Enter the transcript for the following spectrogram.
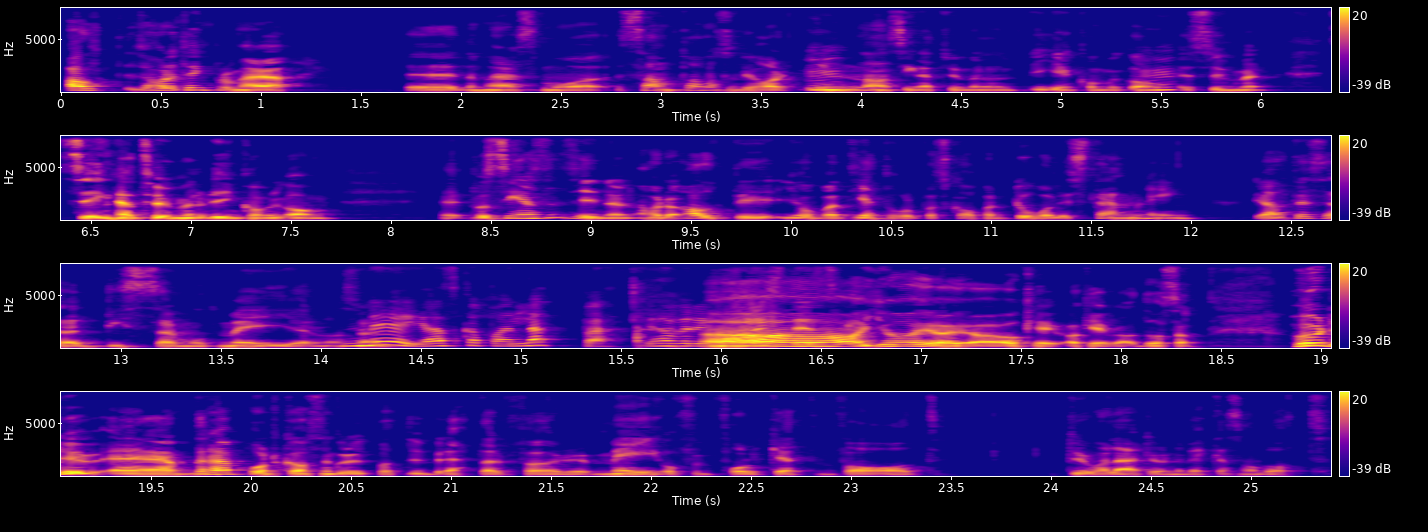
Allt, har du tänkt på de här, eh, de här små samtalen som vi har innan signaturmelodin kommer igång? Eh, sim- signaturmelodin kommer igång. Eh, På senaste tiden har du alltid jobbat jättehårt på att skapa dålig stämning. Det är alltid så här dissar mot mig eller något sånt. Nej, jag har skapat en läppe. Jag har varit. Ah, ja, ja, ja. Okej, okej, bra. Då så. Hör du, eh, den här podcasten går ut på att du berättar för mig och för folket vad du har lärt dig under veckan som har gått.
